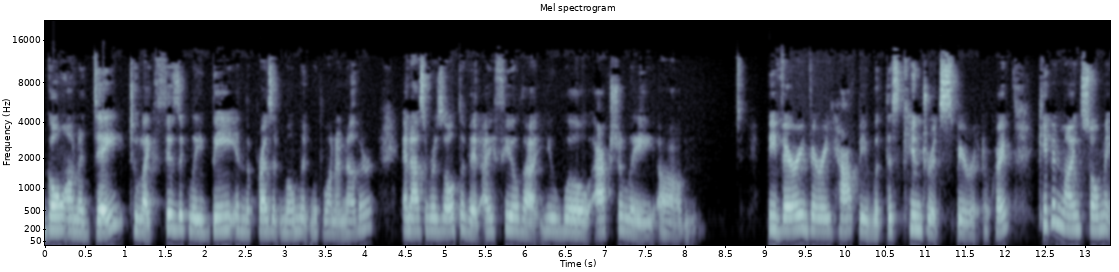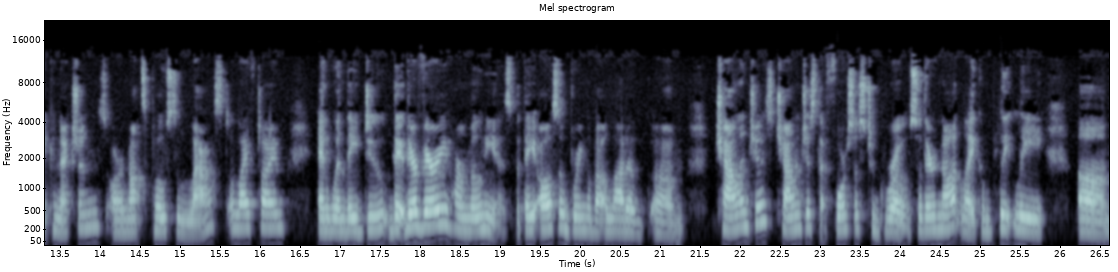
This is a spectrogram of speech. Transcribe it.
go on a date, to like physically be in the present moment with one another. And as a result of it, I feel that you will actually, um, be very, very happy with this kindred spirit, okay? Keep in mind, soulmate connections are not supposed to last a lifetime and when they do they're, very harmonious but they also bring about a lot of um, challenges challenges that force us to grow so they're not like completely um,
